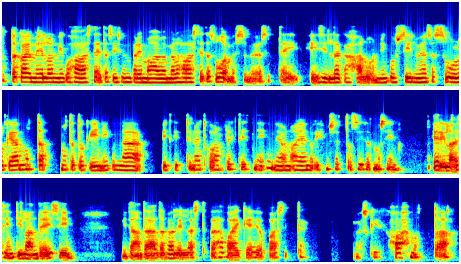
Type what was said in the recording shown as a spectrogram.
totta kai meillä on niinku haasteita siis ympäri maailmaa, meillä on haasteita Suomessa myös, että ei, ei silläkään halua niinku silmiönsä sulkea, mutta, mutta toki niinku nämä pitkittyneet konfliktit, niin ne on ajanut ihmiset tosi erilaisiin tilanteisiin, mitä on täältä välillä sitten vähän vaikea jopa sitten myöskin hahmottaa.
